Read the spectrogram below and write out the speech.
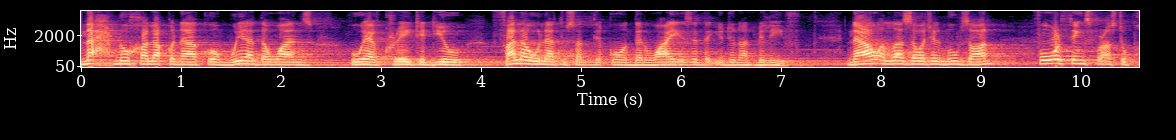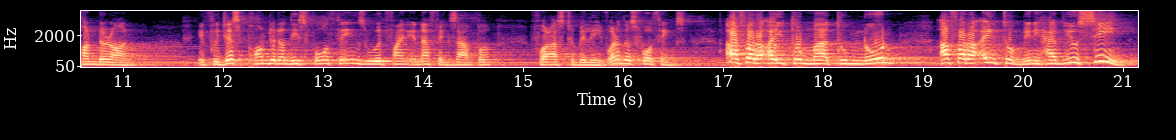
Nahnu khalaqnakum. We are the ones who have created you. فَلَوْلَا تُصَدِّقُونَ Then why is it that you do not believe? Now Allah moves on. Four things for us to ponder on. If we just pondered on these four things, we would find enough example for us to believe. What are those four things? أَفَرَأَيْتُم مَا تُمْنُونَ أَفَرَأَيْتُم Meaning, have you seen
